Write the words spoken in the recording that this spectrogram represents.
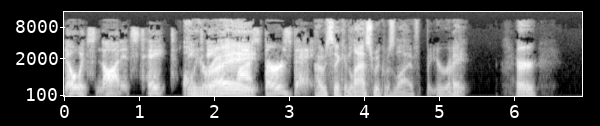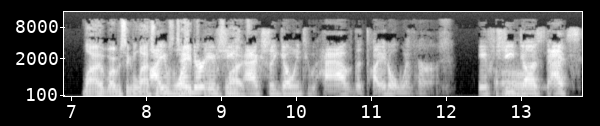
No, it's not. It's taped. Oh, They you're taped right. Last Thursday. I was thinking last week was live, but you're right. Or live. I was thinking last week I wonder taped, if she's live. actually going to have the title with her. If she Oh. does, that's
